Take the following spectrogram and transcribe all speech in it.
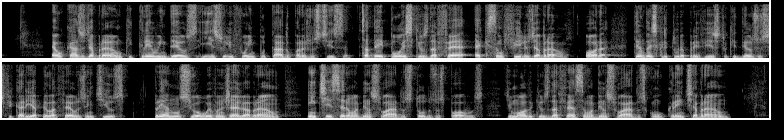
É o caso de Abraão, que creu em Deus e isso lhe foi imputado para justiça. Sabei, pois, que os da fé é que são filhos de Abraão. Ora, tendo a Escritura previsto que Deus justificaria pela fé os gentios, preanunciou o Evangelho a Abraão em ti serão abençoados todos os povos, de modo que os da fé são abençoados com o crente Abraão.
